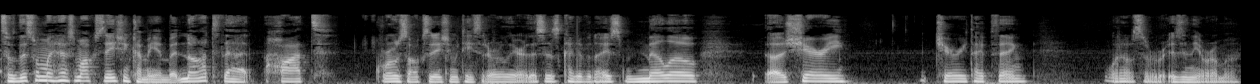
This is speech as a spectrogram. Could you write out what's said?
so this one might have some oxidation coming in, but not that hot, gross oxidation we tasted earlier. This is kind of a nice mellow, uh, sherry, cherry type thing. What else are- is in the aroma?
